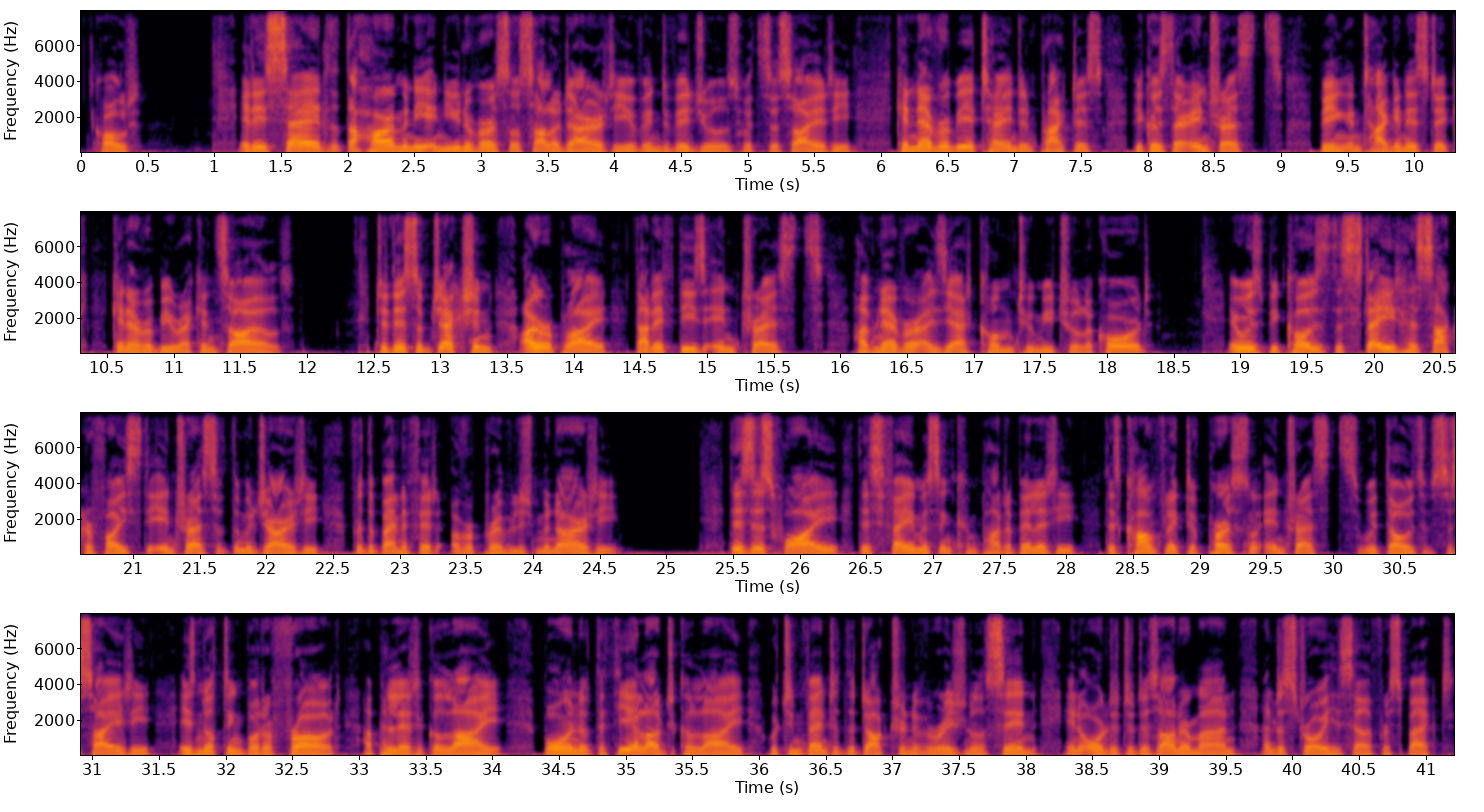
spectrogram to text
Quote, it is said that the harmony and universal solidarity of individuals with society can never be attained in practice because their interests, being antagonistic, can never be reconciled. To this objection, I reply that if these interests have never as yet come to mutual accord, it was because the state has sacrificed the interests of the majority for the benefit of a privileged minority. This is why this famous incompatibility, this conflict of personal interests with those of society, is nothing but a fraud, a political lie, born of the theological lie which invented the doctrine of original sin in order to dishonour man and destroy his self respect.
